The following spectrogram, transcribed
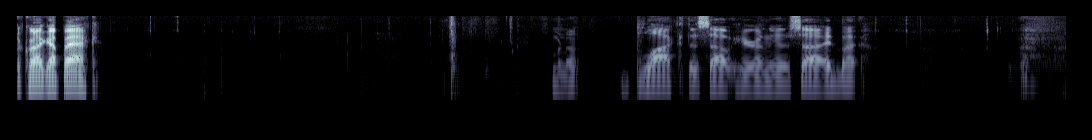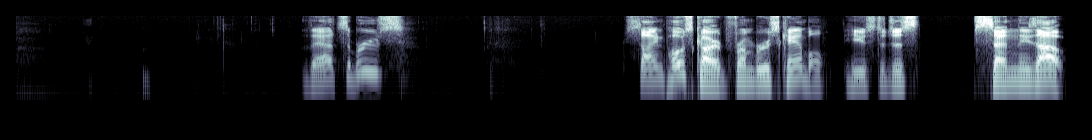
Look what I got back. I'm gonna block this out here on the other side, but that's a Bruce. Signed postcard from Bruce Campbell. He used to just send these out.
